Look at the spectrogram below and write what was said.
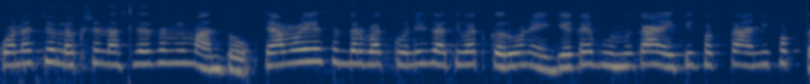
कोणाचं लक्ष नसल्याचं मी मानतो. त्यामुळे या संदर्भात कोणी जातीवाद करू नये. जे काही भूमिका आहे ती फक्त आणि फक्त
